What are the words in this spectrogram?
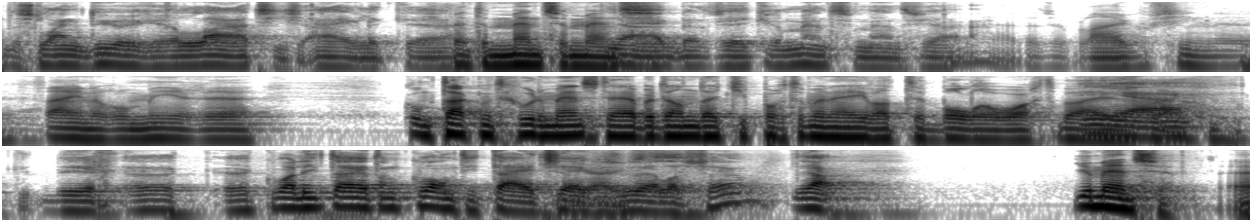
Dus langdurige relaties eigenlijk. je bent een mensenmens. Ja, ik ben zeker een mensenmens, ja. ja dat is ook belangrijk. Misschien fijner om meer contact met goede mensen te hebben dan dat je portemonnee wat boller wordt. Bij ja, weer uh, kwaliteit en kwantiteit, zeggen Juist. ze wel eens. Hè? Ja. Je mensen. Uh,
